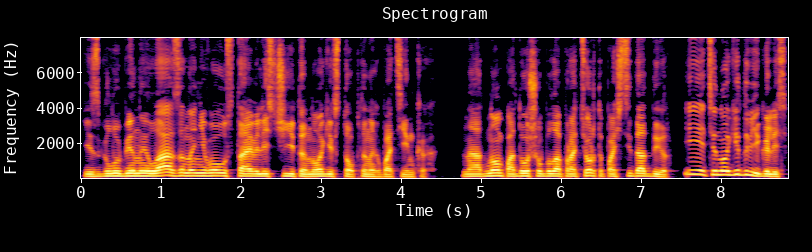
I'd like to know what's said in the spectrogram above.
Из глубины лаза на него уставились чьи-то ноги в стоптанных ботинках. На одном подошва была протерта почти до дыр, и эти ноги двигались,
